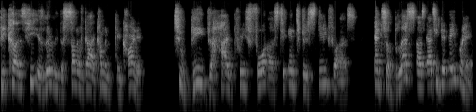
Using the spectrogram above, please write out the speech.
because he is literally the Son of God coming incarnate to be the high priest for us, to intercede for us, and to bless us as he did Abraham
